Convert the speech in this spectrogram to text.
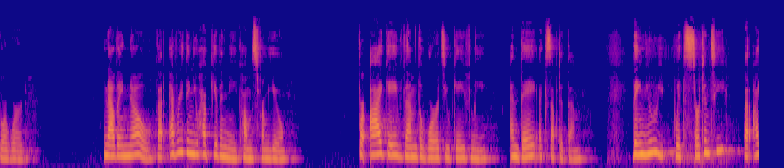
your word. Now they know that everything you have given me comes from you. For I gave them the words you gave me and they accepted them. They knew with certainty that I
